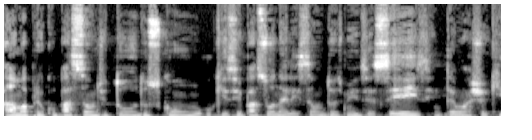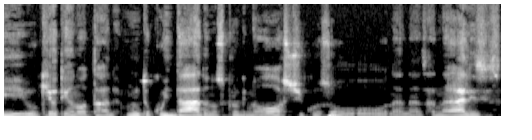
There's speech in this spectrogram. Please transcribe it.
há uma preocupação de todos com o que se passou na eleição de 2016, então acho que o que eu tenho notado é muito cuidado nos prognósticos ou, ou nas análises.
